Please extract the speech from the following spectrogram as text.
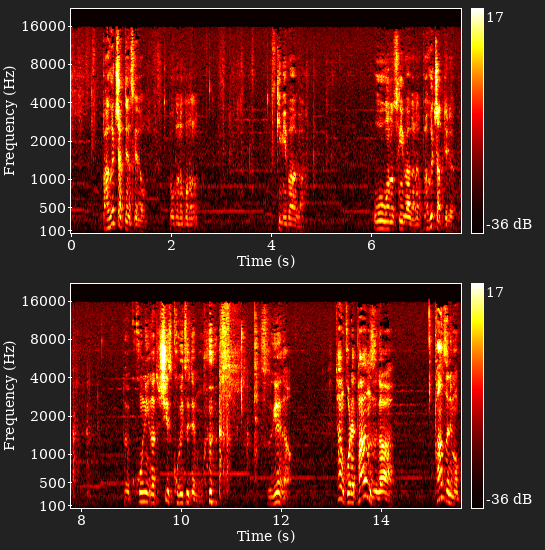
バグっちゃってるんですけど僕のこの月見バーガー。黄金の月見バーガーなんかバグっちゃってる。ここにだってチーズこびついてるもん。すげえな。多分これパンズがパンズにも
